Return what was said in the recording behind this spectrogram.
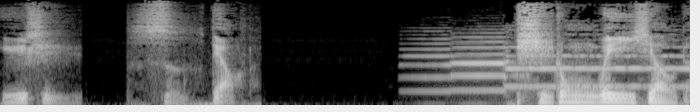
于是。死掉了。始终微笑的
